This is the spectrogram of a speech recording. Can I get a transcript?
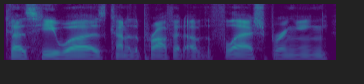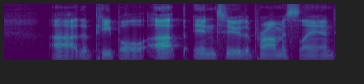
because he was kind of the prophet of the flesh, bringing uh, the people up into the promised land.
